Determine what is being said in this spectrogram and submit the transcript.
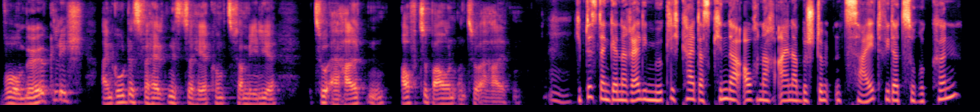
womöglich ein gutes Verhältnis zur Herkunftsfamilie zu erhalten, aufzubauen und zu erhalten. Mhm. Gibt es denn generell die Möglichkeit, dass Kinder auch nach einer bestimmten Zeit wieder zurück können?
